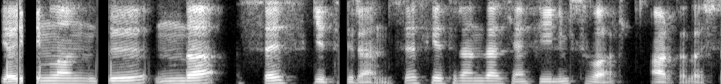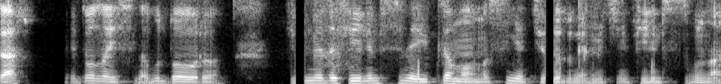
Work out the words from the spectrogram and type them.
Yayınlandığında ses getiren. Ses getiren derken fiilimsi var arkadaşlar. E, dolayısıyla bu doğru. Cümlede fiilimsi ve yüklem olması yetiyordu benim için. Fiilimsiz bulunan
